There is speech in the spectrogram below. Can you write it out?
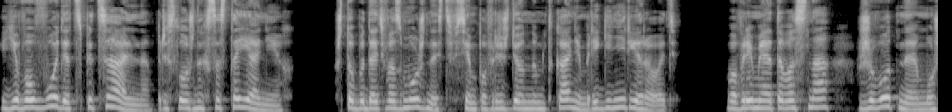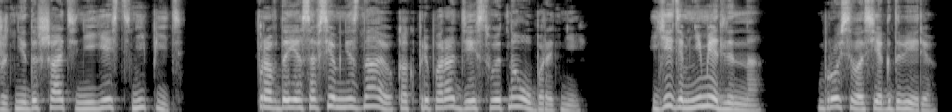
Его вводят специально при сложных состояниях, чтобы дать возможность всем поврежденным тканям регенерировать. Во время этого сна животное может не дышать, не есть, не пить. Правда, я совсем не знаю, как препарат действует на оборотней. Едем немедленно, бросилась я к двери.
